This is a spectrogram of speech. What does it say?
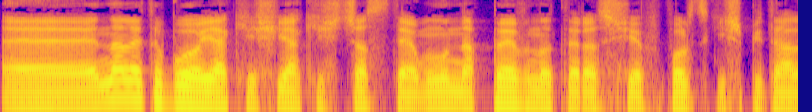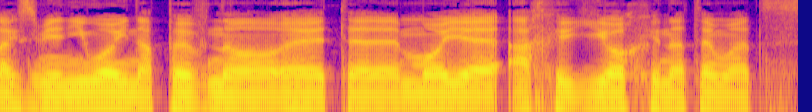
E, no ale to było jakiś, jakiś czas temu. Na pewno teraz się w polskich szpitalach zmieniło i na pewno e, te moje achy i ochy na temat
